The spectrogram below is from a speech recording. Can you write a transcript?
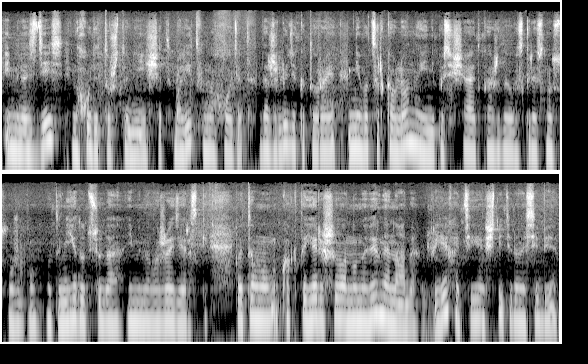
именно здесь находят то, что не ищут, молитвы находят. Даже люди, которые не воцерковленные и не посещают каждую воскресную службу, вот они едут сюда, именно в Ложезерский. Поэтому как-то я решила, ну, наверное, надо приехать и ощутить это на себе.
